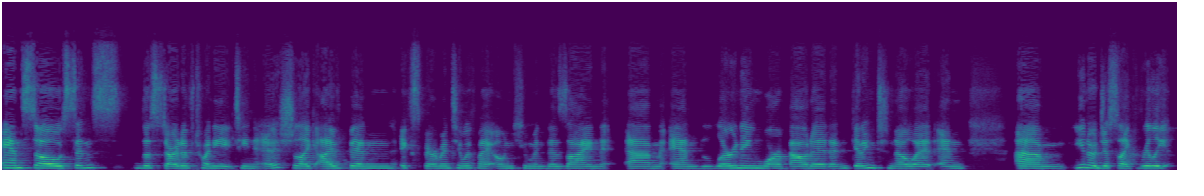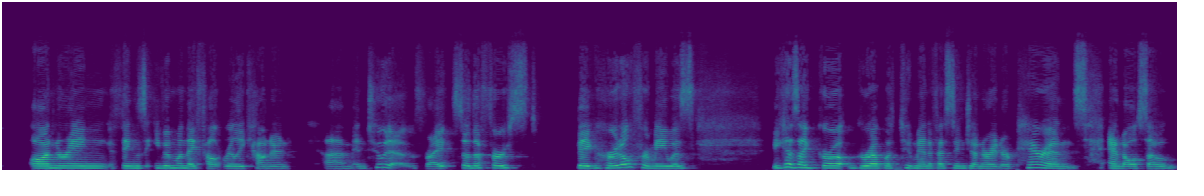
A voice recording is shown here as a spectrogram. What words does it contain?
and so since the start of 2018-ish like i've been experimenting with my own human design um, and learning more about it and getting to know it and um, you know just like really honoring things even when they felt really counter um, right? So the first big hurdle for me was because I grew, grew up with two manifesting generator parents and also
